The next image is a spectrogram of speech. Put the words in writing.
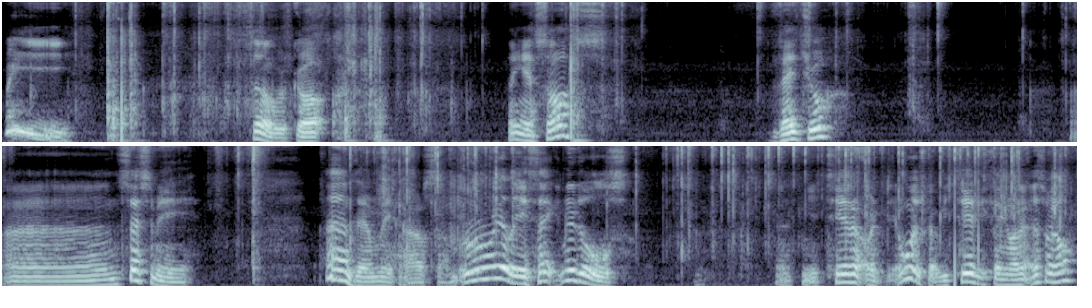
Whee! So we've got thing of sauce, veggie, and sesame. And then we have some really thick noodles. And can you tear it or oh it's got a teary thing on it as well.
